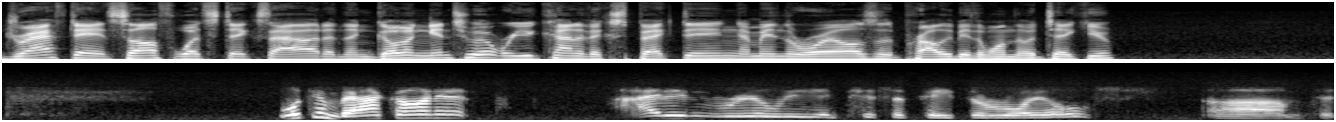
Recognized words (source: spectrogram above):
Draft day itself, what sticks out? And then going into it, were you kind of expecting, I mean, the Royals would probably be the one that would take you? Looking back on it, I didn't really anticipate the Royals um, to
